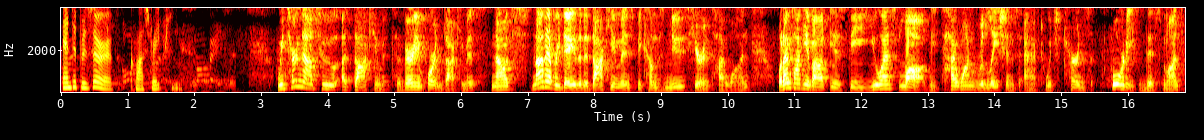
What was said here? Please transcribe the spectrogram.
and to preserve cross-strait peace. We turn now to a document, a very important document. Now, it's not every day that a document becomes news here in Taiwan. What I'm talking about is the U.S. law, the Taiwan Relations Act, which turns 40 this month.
